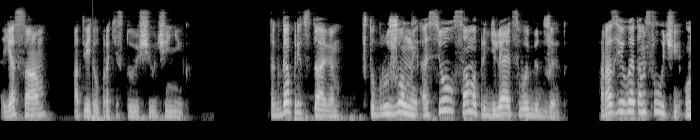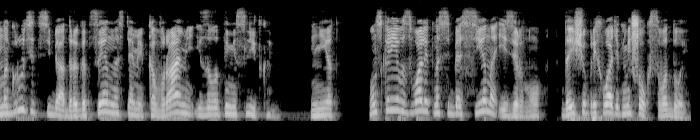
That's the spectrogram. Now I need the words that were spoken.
«Я сам», — ответил протестующий ученик. «Тогда представим, что груженный осел сам определяет свой бюджет. Разве в этом случае он нагрузит себя драгоценностями, коврами и золотыми слитками? Нет. Он скорее взвалит на себя сено и зерно, да еще прихватит мешок с водой.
